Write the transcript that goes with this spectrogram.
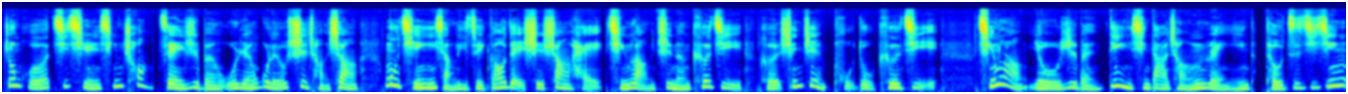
中国机器人新创在日本无人物流市场上，目前影响力最高的是上海晴朗智能科技和深圳普度科技。晴朗有日本电信大厂软银投资基金，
